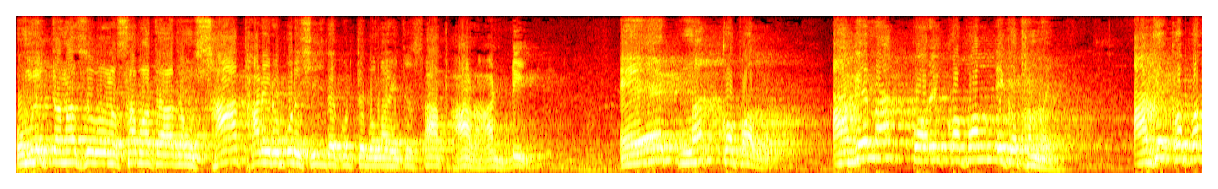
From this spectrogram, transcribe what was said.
উমের তানাসব সাবাতে আজম সাত হাড়ের উপরে সিজদা করতে বলা হয়েছে। সাত হাড়, হাড্ডি। এক নাক কপাল। আগে নাক, পরে কপাল এ কথা নয়। আগে কপাল,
